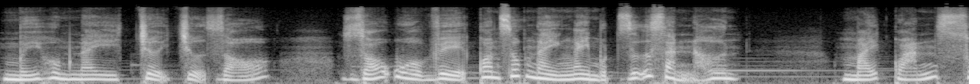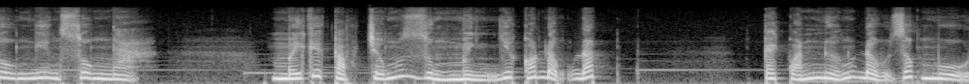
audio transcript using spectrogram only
Mấy hôm nay trời trở gió, gió ùa về con dốc này ngày một dữ dằn hơn. Mái quán xô nghiêng xô ngả. Mấy cái cọc trống dùng mình như có động đất. Cái quán nướng đầu dốc mù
